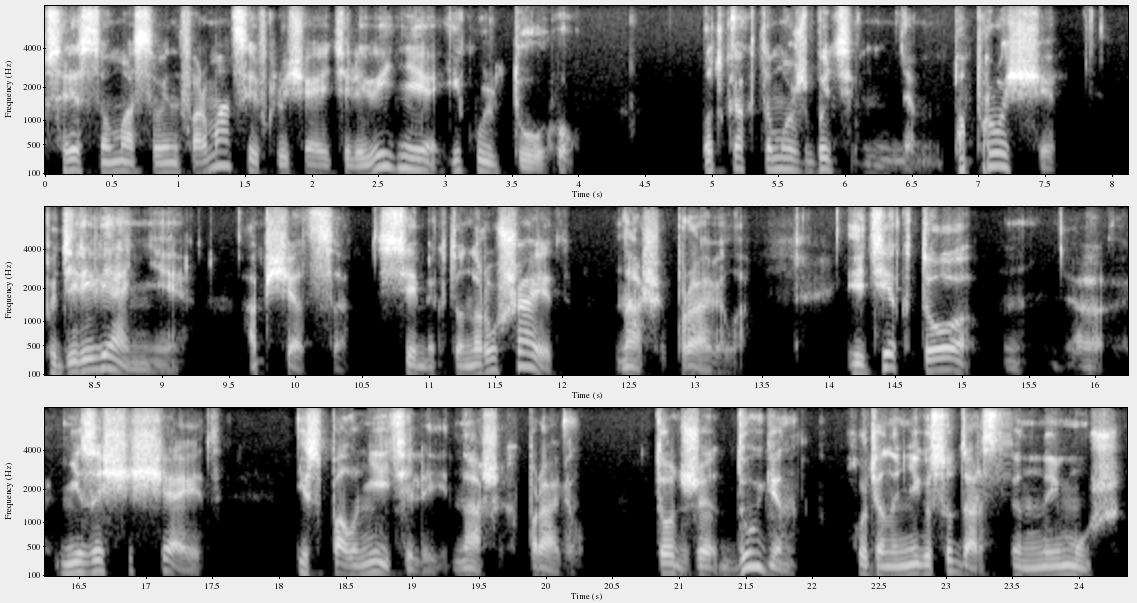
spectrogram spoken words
средства массовой информации, включая телевидение и культуру. Вот как-то, может быть, попроще, подеревяннее общаться с теми, кто нарушает наши правила, и те, кто э, не защищает исполнителей наших правил тот же Дугин, хоть он и не государственный муж,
